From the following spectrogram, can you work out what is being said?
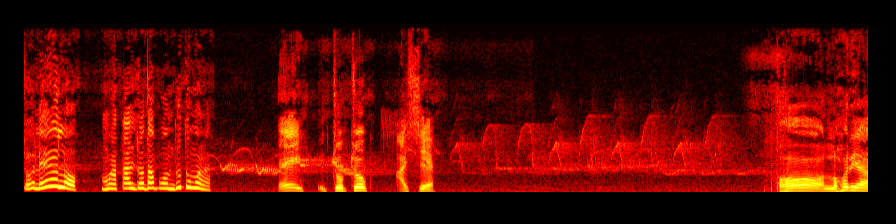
চলে এলো। মাতাল চোদা বন্ধু তোমার। এই, চুপ চুপ, আইসে। ও, লহরিয়া,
